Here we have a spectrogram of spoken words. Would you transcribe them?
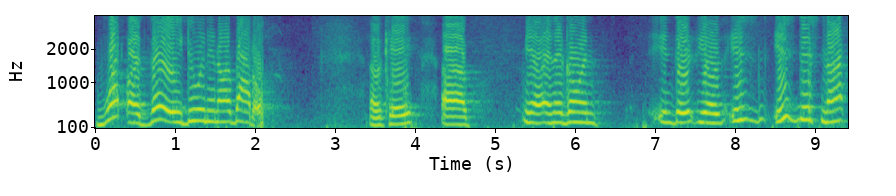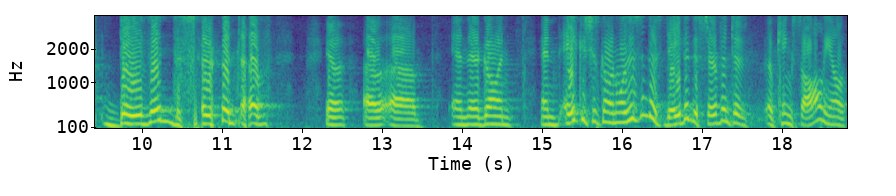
What are they doing in our battle? okay? Uh, you know, and they're going, in the, you know, is, is this not David, the servant of, you know, uh, uh, and they're going, and Achish is going, Well, isn't this David, the servant of, of King Saul? You know,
